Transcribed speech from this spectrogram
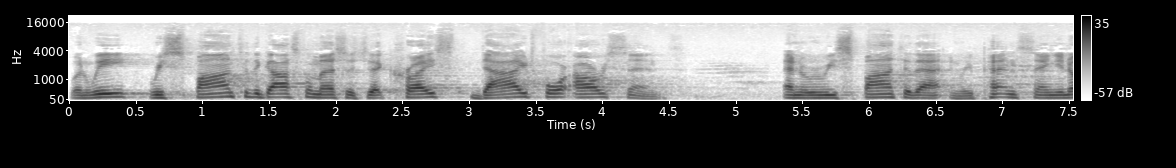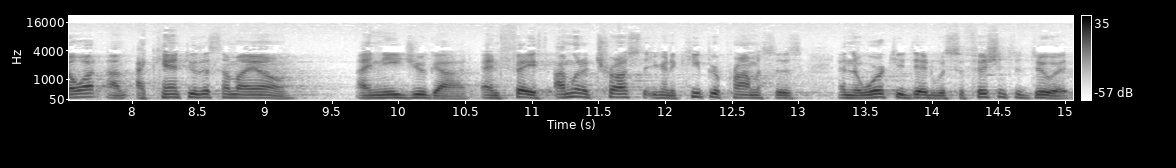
When we respond to the gospel message that Christ died for our sins, and we respond to that in repentance, saying, you know what, I'm, I can not do this on my own. I need you, God. And faith, I'm going to trust that you're going to keep your promises, and the work you did was sufficient to do it.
